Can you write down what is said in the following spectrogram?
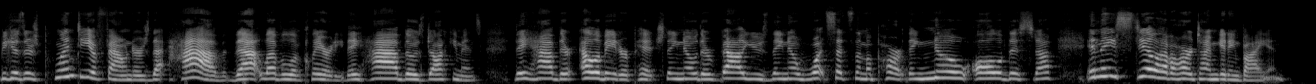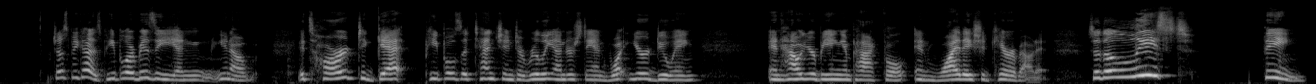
because there's plenty of founders that have that level of clarity. They have those documents, they have their elevator pitch, they know their values, they know what sets them apart, they know all of this stuff, and they still have a hard time getting buy in. Just because people are busy and, you know, it's hard to get people's attention to really understand what you're doing and how you're being impactful and why they should care about it. So, the least thing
